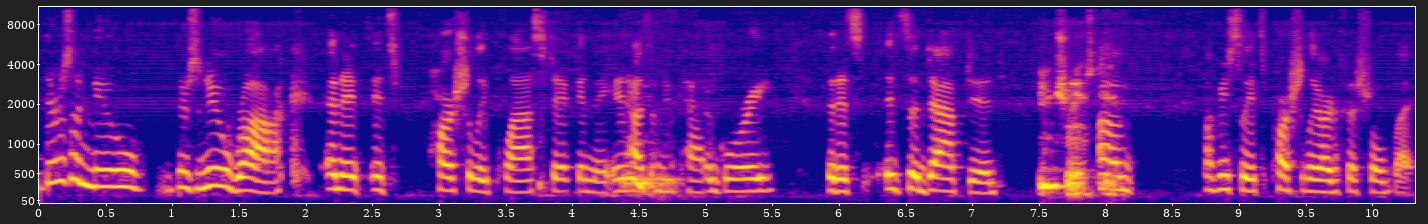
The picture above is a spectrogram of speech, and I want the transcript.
there's a new there's a new rock and it, it's partially plastic and they, it has a new category that it's it's adapted Interesting. um, obviously it's partially artificial but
